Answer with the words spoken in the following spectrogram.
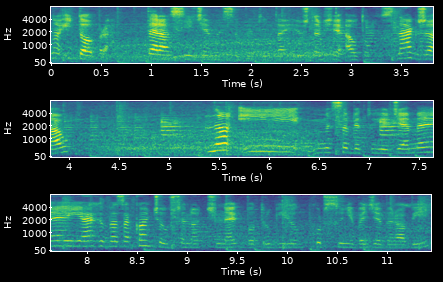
No i dobra, teraz jedziemy sobie tutaj. Już tam się autobus nagrzał. No i my sobie tu jedziemy. Ja chyba zakończę już ten odcinek, bo drugiego kursu nie będziemy robić.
